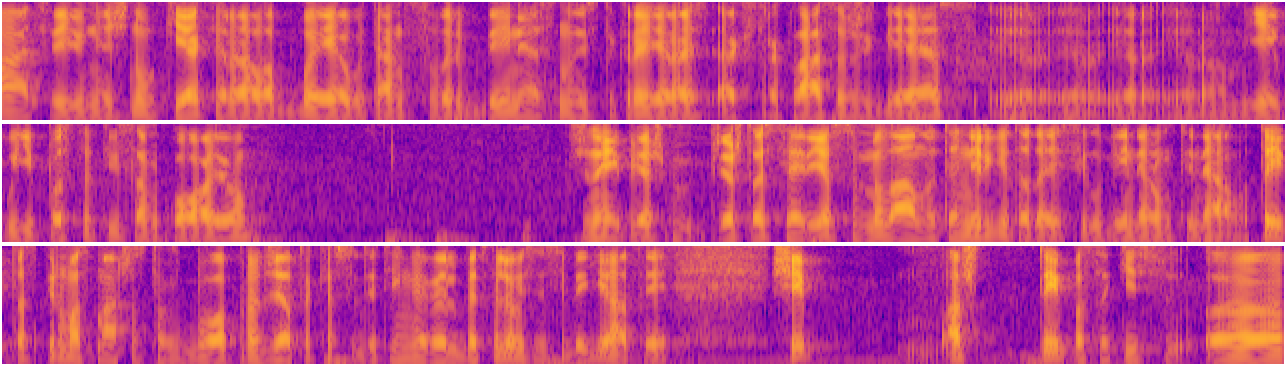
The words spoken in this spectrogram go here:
atveju, nežinau kiek yra labai jau ten svarbi, nes nu, jis tikrai yra ekstra klasės žaidėjas ir, ir, ir, ir um, jeigu jį pastatys ant kojų, žinai, prieš, prieš tą seriją su Milanu ten irgi tada jis ilgai nerungtyniavo. Taip, tas pirmas mačas toks buvo pradžia tokia sudėtinga, bet vėliau jis įsibėgėjo. Tai šiaip aš taip pasakysiu, uh,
